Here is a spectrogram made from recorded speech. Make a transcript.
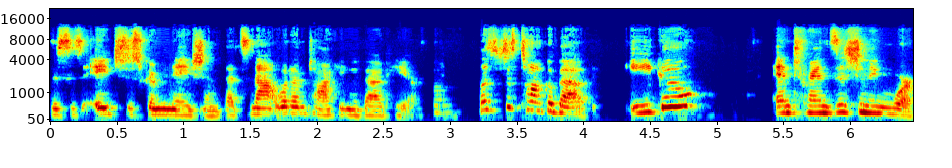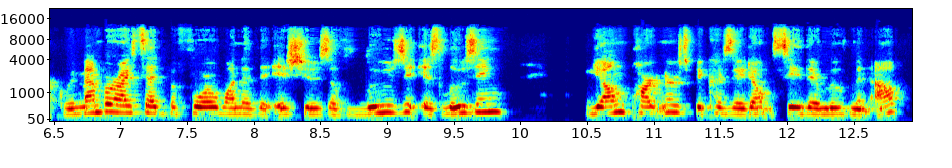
this is age discrimination. That's not what I'm talking about here. Let's just talk about ego and transitioning work. Remember, I said before one of the issues of losing is losing young partners because they don't see their movement up.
